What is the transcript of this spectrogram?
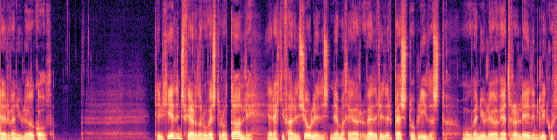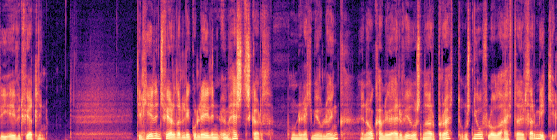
er venjulega góð. Til híðinsfjörðar og vestur á Dali er ekki farið sjóleiðis nema þegar veðrið er best og blíðast og venjulega vetrarleiðin likur því yfir fjöllin. Til híðinsfjörðar likur leiðin um hestskarð. Hún er ekki mjög laung en ákaflega erfið og snar brött og snjóflóðahætta er þar mikil.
